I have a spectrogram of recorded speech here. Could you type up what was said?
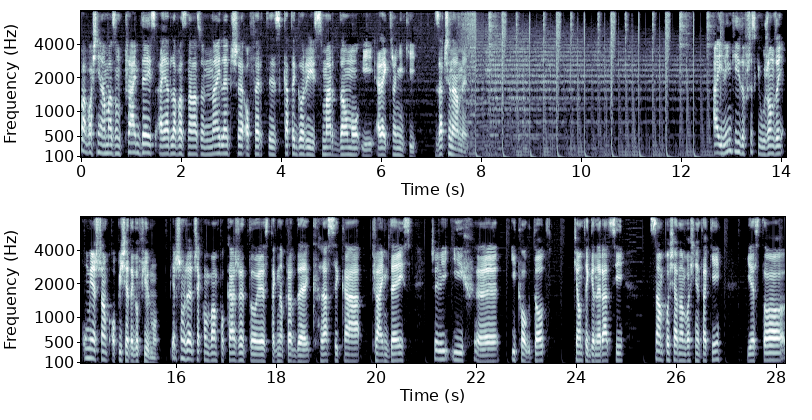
Trwa właśnie Amazon Prime Days, a ja dla Was znalazłem najlepsze oferty z kategorii smart domu i elektroniki. Zaczynamy! A i linki do wszystkich urządzeń umieszczam w opisie tego filmu. Pierwszą rzecz, jaką Wam pokażę, to jest tak naprawdę klasyka Prime Days, czyli ich e, ECOG Dot piątej generacji. Sam posiadam właśnie taki. Jest to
